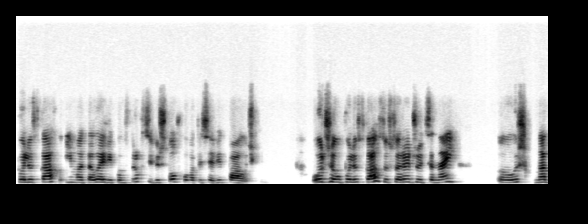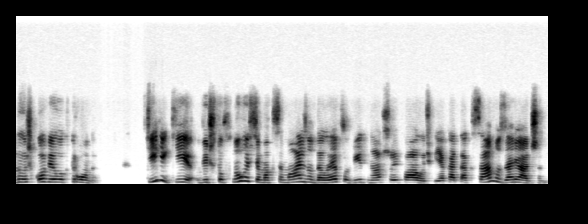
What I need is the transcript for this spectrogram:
в пелюстках і металевій конструкції відштовхуватися від палички. Отже, у пелюстках зосереджуються е, надлишкові електрони, ті, які відштовхнулися максимально далеко від нашої палички, яка так само заряджена.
